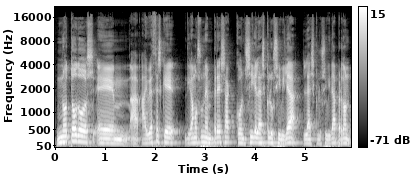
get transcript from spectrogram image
No todos, em, hay veces que, digamos, una empresa consigue la exclusividad, la exclusividad, perdón,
